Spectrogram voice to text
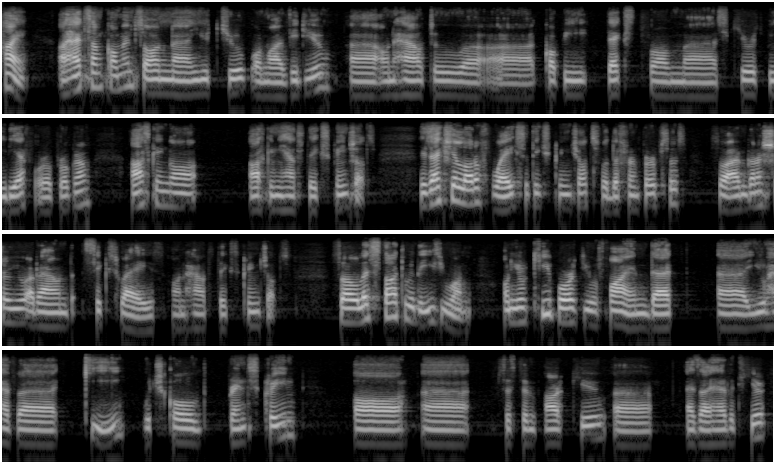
Hi, I had some comments on uh, YouTube on my video uh, on how to uh, uh, copy text from uh, secured PDF or a program, asking uh, asking me how to take screenshots. There's actually a lot of ways to take screenshots for different purposes, so I'm gonna show you around six ways on how to take screenshots. So let's start with the easy one. On your keyboard, you'll find that you have a key which called print screen or system RQ as I have it here.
